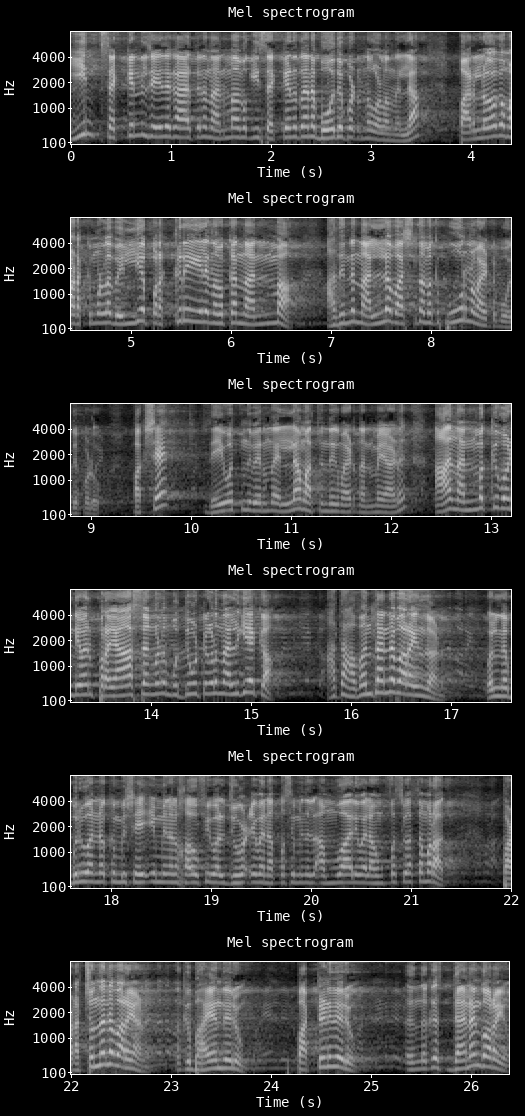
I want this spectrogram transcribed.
ഈ സെക്കൻഡിൽ ചെയ്ത കാര്യത്തിന് നന്മ നമുക്ക് ഈ സെക്കൻഡിൽ തന്നെ ബോധ്യപ്പെട്ടെന്ന് കൊള്ളുന്നില്ല പരലോകമടക്കമുള്ള വലിയ പ്രക്രിയയിൽ നമുക്ക് ആ നന്മ അതിന്റെ നല്ല വശം നമുക്ക് പൂർണമായിട്ട് ബോധ്യപ്പെടും. പക്ഷേ ദൈവത്തിൽ നിന്ന് വരുന്ന എല്ലാം അത്യന്തികമായിട്ട് നന്മയാണ്. ആ നന്മയ്ക്ക് വേണ്ടി അവൻ പ്രയാസങ്ങളും ബുദ്ധിമുട്ടുകളും നൽകിയേക്കാം. അത് അവൻ തന്നെ പറയുന്നതാണ്. വൽനബ്ലുവന്നക്കും ബിശൈഇൻ മിനൽ ഖൗഫി വൽ ജൂഇ വനഖ്സി അംവാലി വൽ അൻഫുസി വസ്സമറാത്ത് പടച്ചോൻ തന്നെ പറയാണ് നിങ്ങൾക്ക് ഭയം തരും പട്ടിണി തരും നിങ്ങൾക്ക് ധനം കുറയും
